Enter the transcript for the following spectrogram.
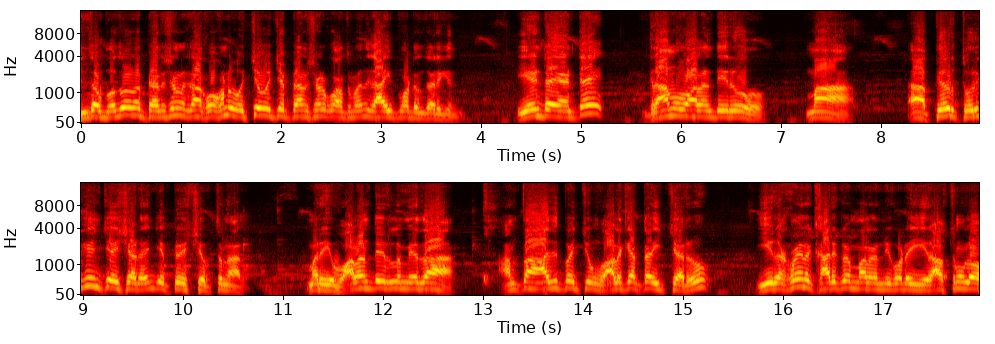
ఇంత ముందు పెన్షన్లు కాకుండా వచ్చే వచ్చే పెన్షన్లు కొంతమందికి ఆగిపోవటం జరిగింది. ఏంటంటే గ్రామ వాలంటీరు మా పేరు తొలగించేశాడని చెప్పేసి చెప్తున్నారు. మరి ఈ వాలంటీర్ల మీద అంత ఆధిపత్యం వాళ్ళకెట్టా ఇచ్చారు. ఈ రకమైన కార్యక్రమాలన్నీ కూడా ఈ రాష్ట్రంలో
